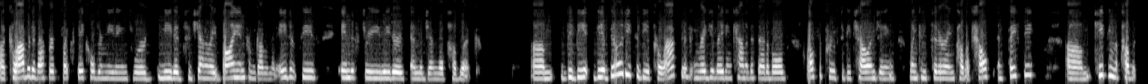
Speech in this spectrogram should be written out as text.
uh, collaborative efforts like stakeholder meetings were needed to generate buy-in from government agencies, industry leaders, and the general public. Um, the, the ability to be proactive in regulating cannabis edibles also proved to be challenging when considering public health and safety. Um, keeping the public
